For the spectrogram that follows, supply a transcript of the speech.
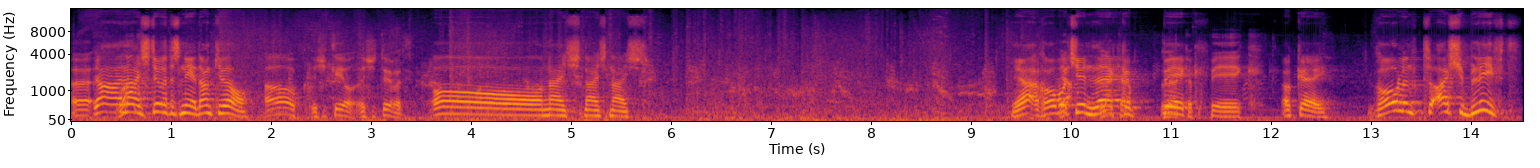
eh, Ja, wat? nice, turret is neer, dankjewel. Oh, is je kill, is je turret. Oh, nice, nice, nice. Ja, robotje, Ja, lekker, pik. Lekker pik. Oké. Roland, alsjeblieft.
